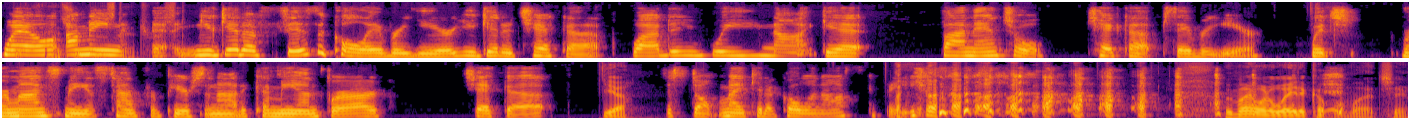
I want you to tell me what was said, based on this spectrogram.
well, I mean, uh, you get a physical every year, you get a checkup. Why do we not get financial checkups every year? Which reminds me it's time for Pierce and I to come in for our checkup. Yeah. Just don't make it a colonoscopy. we might want to wait a couple months.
